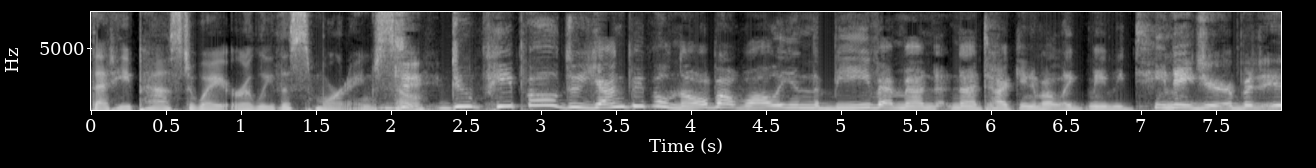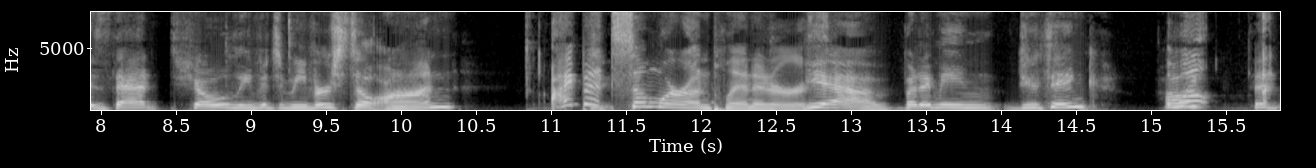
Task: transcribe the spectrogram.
that he passed away early this morning. So Do, do people, do young people know about Wally and the Beav? I'm not, not talking about like maybe teenager, but is that show Leave It to Beaver still on? I bet somewhere on planet Earth. Yeah, but I mean, do you think? Holly, Well, that-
